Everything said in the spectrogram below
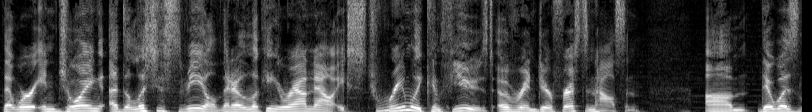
that were enjoying a delicious meal that are looking around now, extremely confused over in Dear Fristenhausen. Um, there was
